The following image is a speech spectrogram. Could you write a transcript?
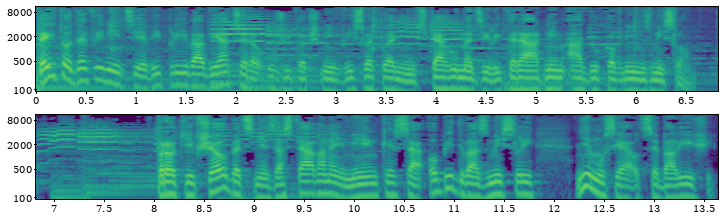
Tejto definície vyplýva viacero užitočných vysvetlení vzťahu medzi literárnym a duchovným zmyslom. Proti všeobecne zastávanej mienke sa obidva zmysly nemusia od seba líšiť.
